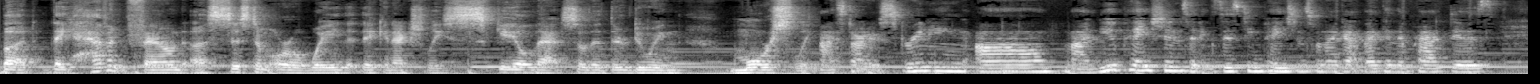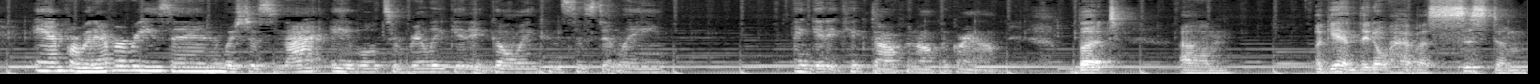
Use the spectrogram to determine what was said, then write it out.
but they haven't found a system or a way that they can actually scale that so that they're doing more sleep. I started screening all my new patients and existing patients when I got back into practice and for whatever reason was just not able to really get it going consistently and get it kicked off and off the ground. But um, again, they don't have a system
